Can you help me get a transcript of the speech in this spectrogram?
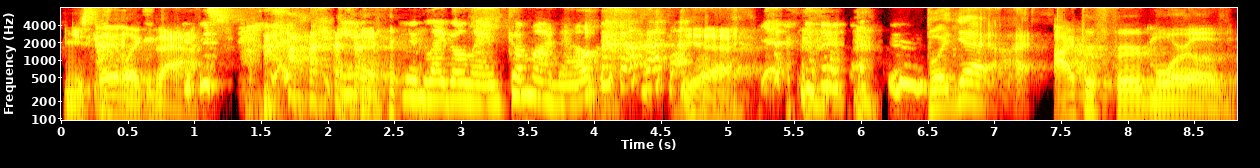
When you say it like that, even in Legoland, come on now. yeah. But yeah, I, I prefer more of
